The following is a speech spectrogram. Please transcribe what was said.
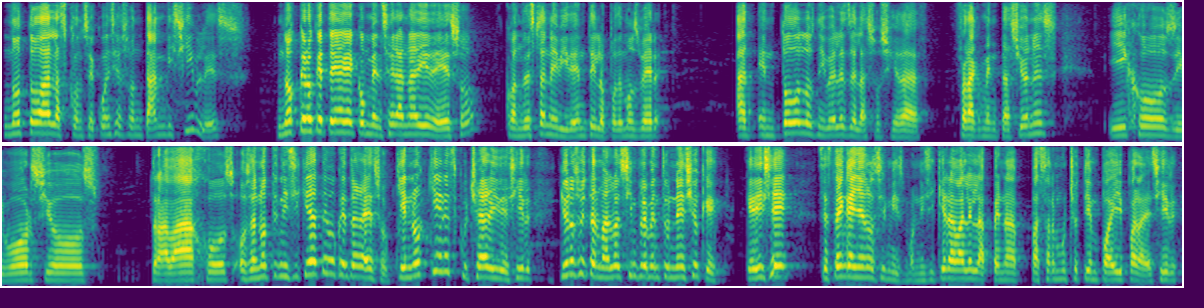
no todas las consecuencias son tan visibles. No creo que tenga que convencer a nadie de eso cuando es tan evidente y lo podemos ver en todos los niveles de la sociedad. Fragmentaciones hijos, divorcios, trabajos. O sea, no ni siquiera tengo que entrar a eso. Quien no quiere escuchar y decir, yo no soy tan malo, es simplemente un necio que, que dice, se está engañando a sí mismo. Ni siquiera vale la pena pasar mucho tiempo ahí para decir,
